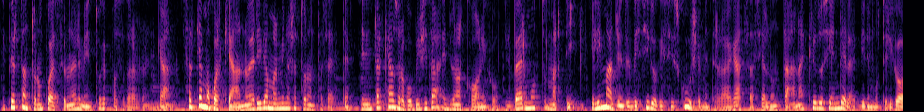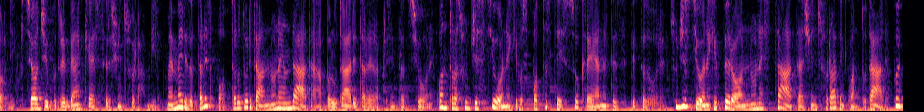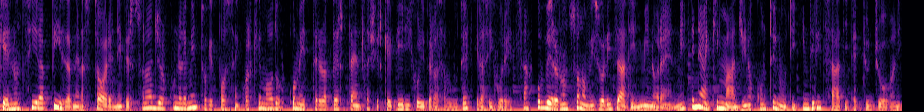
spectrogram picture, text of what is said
e pertanto non può essere un elemento che possa trarlo in inganno. Saltiamo qualche anno e arriviamo al 1997 7 ed in tal caso la pubblicità è di un alconico, il Vermouth Martini, e l'immagine del vestito che si scuce mentre la ragazza si allontana credo sia indelebile in molti ricordi. Forse oggi potrebbe anche essere censurabile, ma in merito a tale spot l'autorità non è andata a valutare tale rappresentazione, quanto la suggestione che lo spot stesso crea nel telespettatore. Suggestione che però non è stata censurata in quanto tale, poiché non si ravvisa nella storia e nei personaggi alcun elemento che possa in qualche modo omettere l'avvertenza circa i pericoli per la salute e la sicurezza ovvero non sono visualizzati minorenni e neanche immagini o contenuti indirizzati ai più giovani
